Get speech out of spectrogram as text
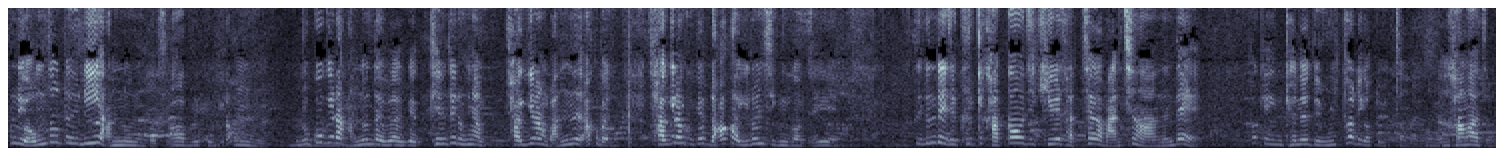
근데 염소들이 안 노는 거지. 아, 물고기랑? 음, 물고기랑 안 논다. 왜 걔네들은 그냥 자기랑 맞는 아까 말했 자기랑 그게 나가 이런 식인 거지. 근데 이제 그렇게 가까워질 기회 자체가 많지는 않았는데 하긴 걔네들 울타리가 또 있잖아요. 어, 강하죠.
